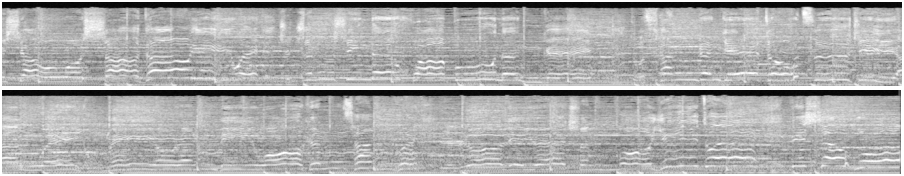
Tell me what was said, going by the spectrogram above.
会笑我傻到以为这真心的话不能给？多残忍也都自己安慰。有没有人比我更惭愧？越热烈越沉默以对。别笑，我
